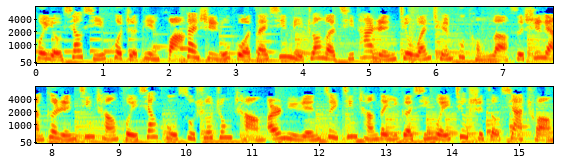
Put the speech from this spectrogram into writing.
会有消息或者电话。但是如果在心里装了其他人，就完全不同了。此时两个人经常会相互诉说衷肠，而女人最经常的一个行为就是走向。下床，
